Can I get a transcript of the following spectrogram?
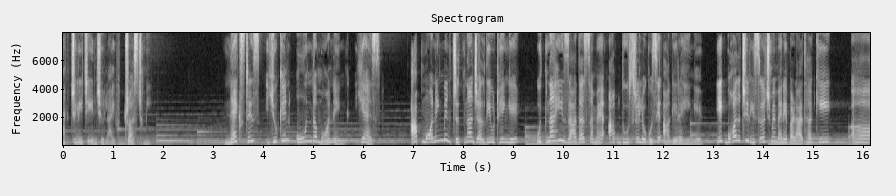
actually change your life trust me next is you can own the morning yes आप मॉर्निंग में जितना जल्दी उठेंगे उतना ही ज़्यादा समय आप दूसरे लोगों से आगे रहेंगे। एक बहुत अच्छी रिसर्च में मैंने पढ़ा था कि आ,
